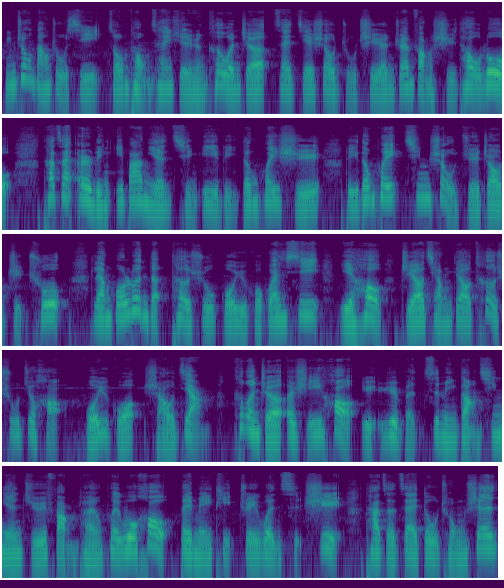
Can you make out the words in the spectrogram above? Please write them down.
民众党主席、总统参选人柯文哲在接受主持人专访时透露，他在二零一八年请益李登辉时，李登辉亲授绝招，指出两国论的特殊国与国关系，以后只要强调。特殊就好，国与国少讲。柯文哲二十一号与日本自民党青年局访团会晤后，被媒体追问此事，他则再度重申，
